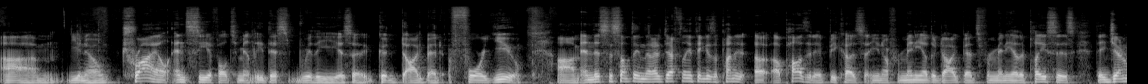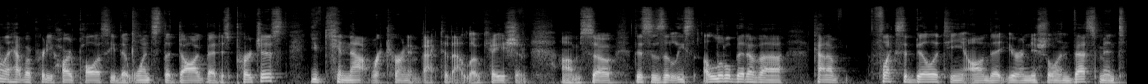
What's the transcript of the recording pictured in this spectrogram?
um, you know, trial and see if ultimately this really is a good dog bed for you. Um, and this is something that I definitely think is a, pun- a, a, positive because, you know, for many other dog beds from many other places, they generally have a pretty hard policy that once the dog bed is purchased, you cannot return it back to that location. Um, so this is at least a little bit of a kind of flexibility on that your initial investment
